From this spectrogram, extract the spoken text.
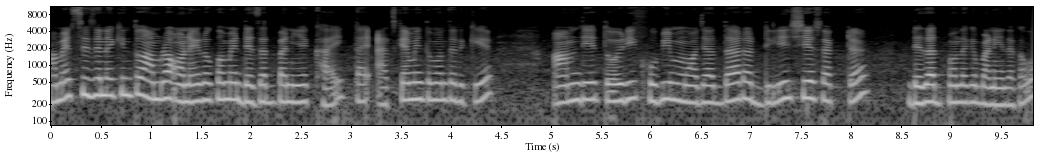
আমের সিজনে কিন্তু আমরা অনেক রকমের ডেজার্ট বানিয়ে খাই। তাই আজকে আমি তোমাদেরকে আম দিয়ে তৈরি খুবই মজাদার আর ডিলিশিয়াস একটা ডেজার্ট তোমাদেরকে বানিয়ে দেখাবো।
